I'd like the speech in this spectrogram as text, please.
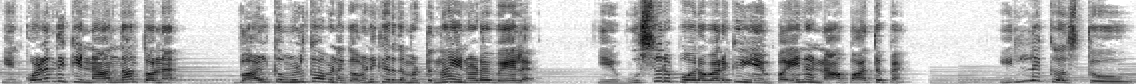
என் குழந்தைக்கு நான் தான் துணை. வாழ்க்கை முழுக்க அவனை கவனிக்கிறது மட்டும்தான் என்னோட வேலை. என் உசுறு போற வரைக்கும் என் பையனை நான் பார்த்துப்பேன். இல்ல கஸ்து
